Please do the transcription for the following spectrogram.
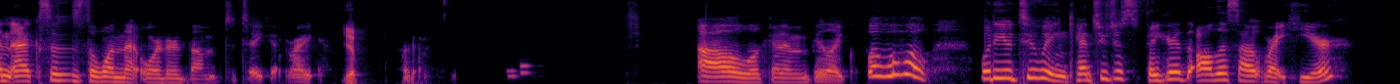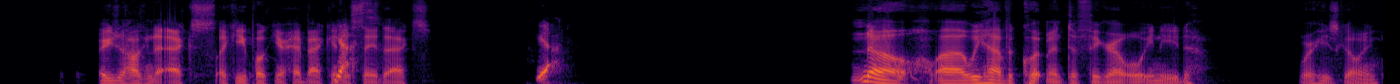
And X is the one that ordered them to take it, right? Yep. Okay. I'll look at him and be like, "Whoa, whoa, whoa! What are you doing? Can't you just figure all this out right here?" Are you talking to X? Like, are you poking your head back in to say to X? Yeah. No, uh, we have equipment to figure out what we need, where he's going.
